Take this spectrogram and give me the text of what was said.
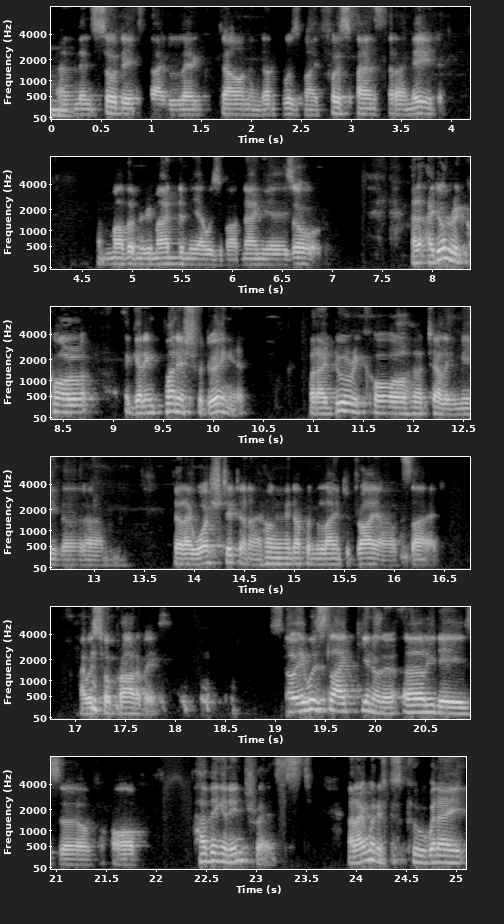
mm. and then sewed the inside leg down, and that was my first pants that I made. My mother reminded me I was about nine years old. And I don't recall getting punished for doing it, but I do recall her telling me that, um, that I washed it and I hung it up on the line to dry outside. I was so proud of it. So it was like, you know, the early days of, of having an interest. And I went to school when I,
